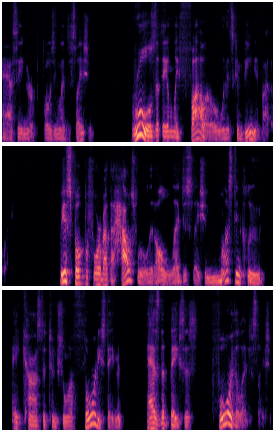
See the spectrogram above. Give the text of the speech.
passing or proposing legislation. Rules that they only follow when it's convenient, by the way. We have spoke before about the House rule that all legislation must include a constitutional authority statement as the basis for the legislation,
